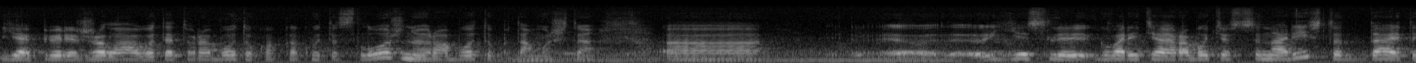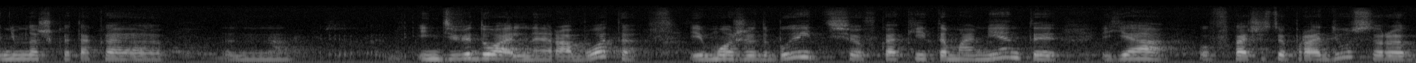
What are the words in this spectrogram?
я пережила вот эту работу как какую-то сложную работу, потому что если говорить о работе сценариста, да, это немножко такая индивидуальная работа, и, может быть, в какие-то моменты я в качестве продюсера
